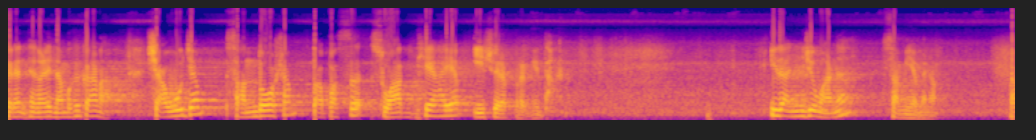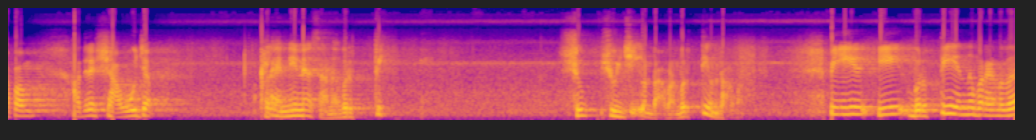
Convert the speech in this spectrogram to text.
ഗ്രന്ഥങ്ങളിൽ നമുക്ക് കാണാം. ശൗചം സന്തോഷം തപസ് സ്വാധ്യായം ഈശ്വര ഇതഞ്ചുമാണ് സംയമനം. അപ്പം അതിലെ ശൗചം ക്ലെന്നിനെസ് ആണ് വൃത്തി. ശുചി ഉണ്ടാവണം വൃത്തി ഉണ്ടാവണം. അപ്പം ഈ ഈ വൃത്തി എന്ന് പറയുന്നത്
